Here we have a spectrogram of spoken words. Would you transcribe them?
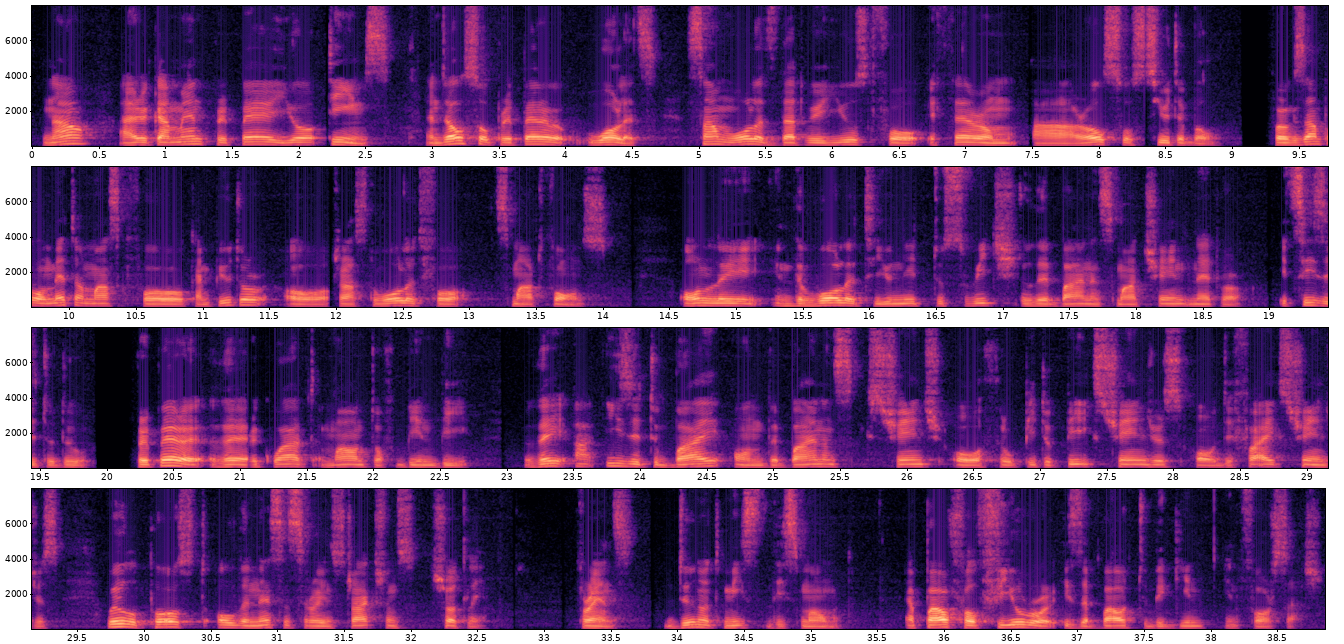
Now I recommend prepare your teams and also prepare wallets. Some wallets that we used for Ethereum are also suitable. For example, MetaMask for computer or Trust Wallet for smartphones. Only in the wallet you need to switch to the Binance Smart Chain network. It's easy to do. Prepare the required amount of BNB. They are easy to buy on the Binance exchange or through P2P exchanges or DeFi exchanges. We will post all the necessary instructions shortly. Friends, do not miss this moment. A powerful furor is about to begin in Forsage.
